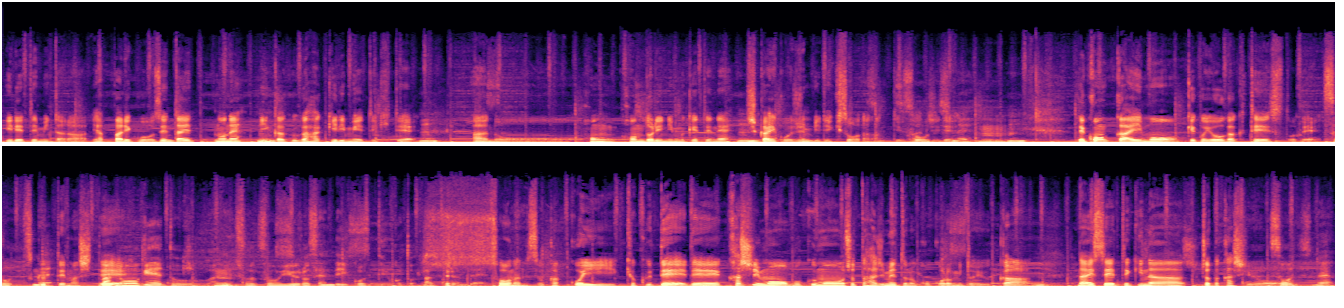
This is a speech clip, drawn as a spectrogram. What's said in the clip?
入れてみたらやっぱりこう全体のね輪郭がはっきり見えてきて、うん。あのー本本撮りに向けてね、うん。しっかりこう準備できそうだなっていう感じで。そうですね。うん。うんで今回も結構洋楽テイストで作ってまして、まあ、ノーゲートはね、うん。そそういう路線で行こうっていうことになってるんで。そうなんですよ。かっこいい曲でで歌詞も僕もちょっと初めての試みというか、内省的なちょっと歌詞をそうですね。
